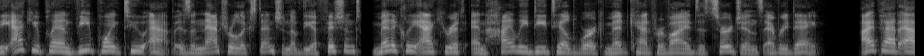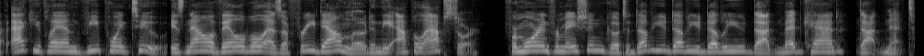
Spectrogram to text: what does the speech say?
The AccuPlan V.2 app is a natural extension of the efficient, medically accurate, and highly detailed work MedCAD provides its surgeons every day. iPad app AccuPlan V.2 is now available as a free download in the Apple App Store. For more information, go to www.medcad.net.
